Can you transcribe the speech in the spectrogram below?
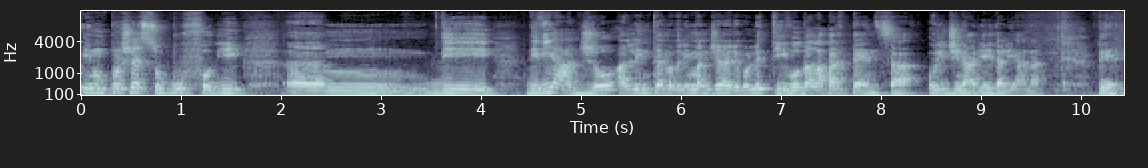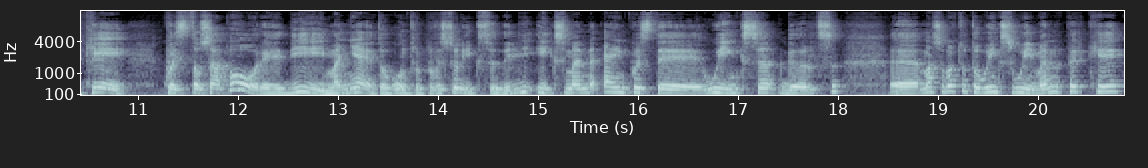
in un processo buffo di, um, di, di viaggio all'interno dell'immaginario collettivo dalla partenza originaria italiana. Perché questo sapore di Magneto contro il professor X degli X-Men è in queste Wings Girls eh, ma soprattutto Wings Women perché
